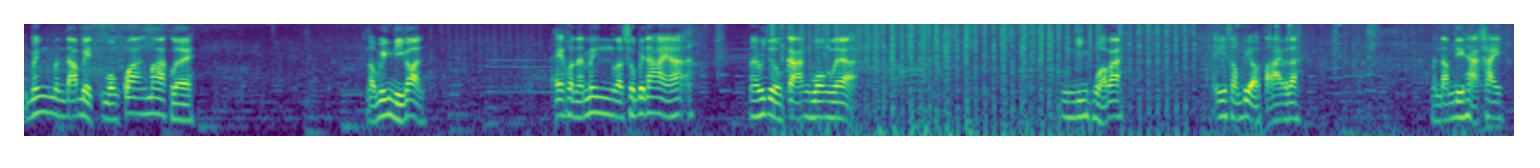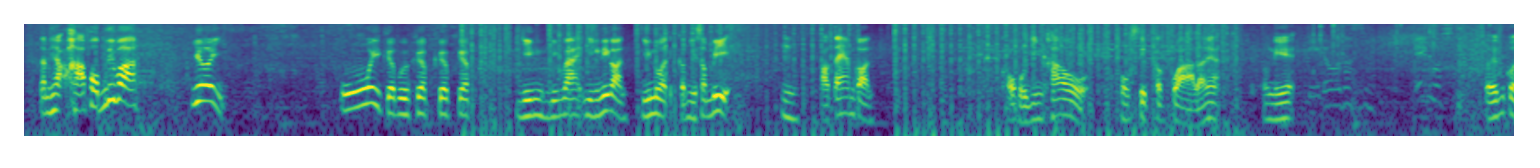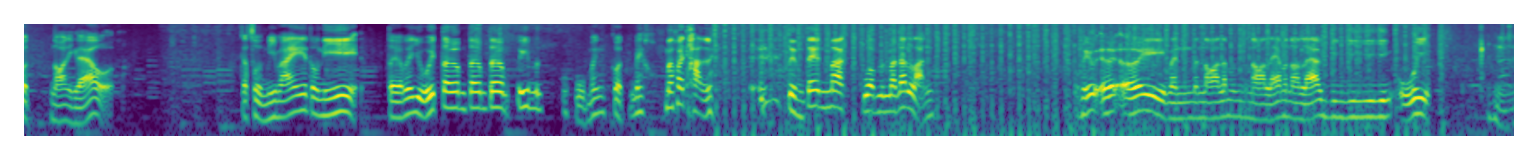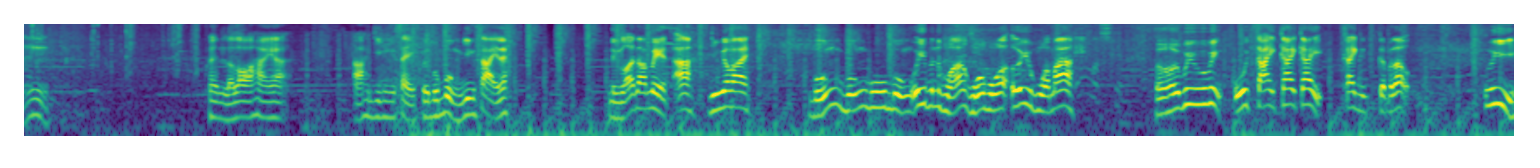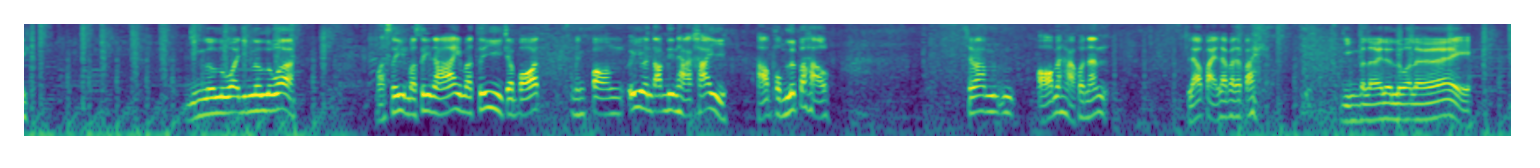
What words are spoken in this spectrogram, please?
แม่งมันดาเมจวงกว้างมากเลย เราวิ่งหนีก่อนไอคนนั้นแม่งเราชุบไม่ได้ฮะมันไปอยู่ตรงกลางวงเลยอะ มึงยิงหัวป่ะไอ้นี่ซอมบี้เอาตายไปล้วมันดำดินหาใครดำดินหาหาผมดีกว่าเย้ยอุ้ยเกือบเกือบเกือบเกือบยิงยิงไปยิงนี่ก่อนยิงหนวดกับยิงซอมบี้อืมเอาแต้มก่อนโอ้โหยิงเข้า 60 กว่ากว่าแล้วเนี่ย ตรงนี้เอ้ยไปกดนอนอีกแล้ว กระสุนมีไหมตรงนี้เติมได้อยู่เอ้ยเติมเติมเติมเอ้ยมันโอ้โหมันกดไม่ไม่ค่อยทันเลย ตื่นเต้นมากกลัวมันมาด้านหลัง เฮ้ยเอ้ยเอ้ยมันมันนอนแล้วมันนอนแล้วมันนอนแล้วยิงยิงยิงอุ้ยเพื่อนแล้วรอให้อะอะยิงใส่ปืนบุ๋งบุ๋งยิงใส่เลยหนึ่งร้อยดาเมจอะยิงเข้าไปบุ๋งบุ๋งบูบุ๋งอุ้ยมันหัวหัวหัวเอ้ยหัวมาเฮ้ยวิ่งวิ่งวิ่งอุ้ยใกล้ใกล้ใกล้ใกล้เกินไปแล้วอุ้ยยิงรัวๆยิงรัวๆมาซี่มาซี่นายมาซี่จะบอสแมงปองอุ้ยมันดำดินหาใครหาผมหรือเปล่า ใช่ป่ะอ๋อมันหาคนนั้น แล้วไปแล้วไปแล้วไป ยิงไปเลยรัวๆเลย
